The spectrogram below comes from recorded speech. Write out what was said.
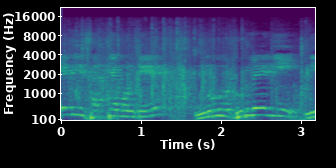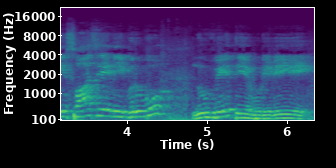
ఏది సత్యం ఉంటే నువ్వు గురువే నీ నీ శ్వాసే నీ గురువు నువ్వే దేవుడివి.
